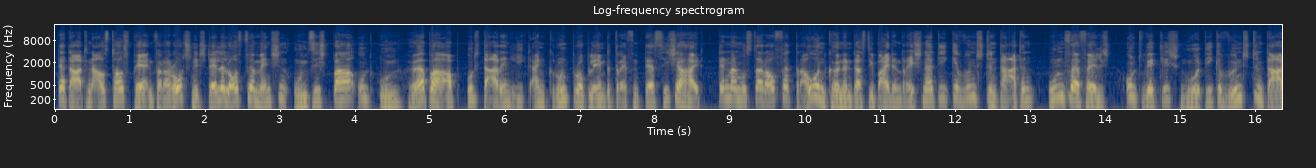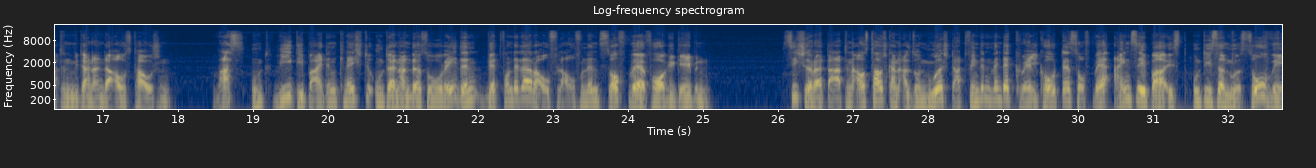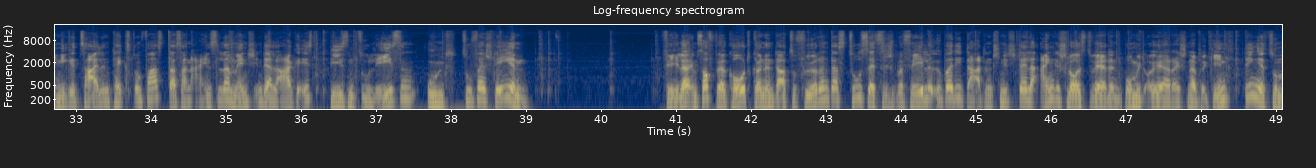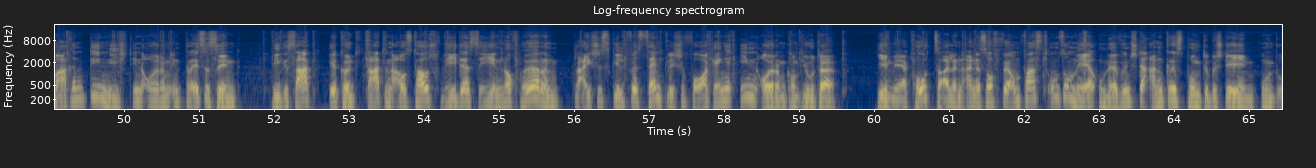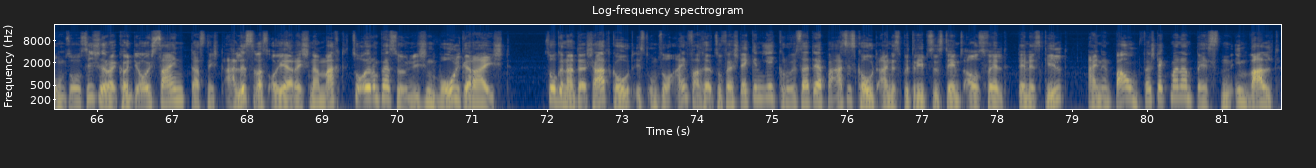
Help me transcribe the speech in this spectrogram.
der Datenaustausch per Infrarotschnittstelle läuft für Menschen unsichtbar und unhörbar ab. Und darin liegt ein Grundproblem betreffend der Sicherheit, denn man muss darauf vertrauen können, dass die beiden Rechner die gewünschten Daten unverfälscht und wirklich nur die gewünschten Daten miteinander austauschen. Was und wie die beiden Knechte untereinander so reden, wird von der darauf laufenden Software vorgegeben Sicherer Datenaustausch kann also nur stattfinden, wenn der Quellcode der Software einsehbar ist und dieser nur so wenige Zeilen Text umfasst, dass ein einzelner Mensch in der Lage ist, diesen zu lesen und zu verstehen. Fehler im Softwarecode können dazu führen, dass zusätzliche Befehle über die Datenschnittstelle eingeschleust werden, womit euer Rechner beginnt, Dinge zu machen, die nicht in eurem Interesse sind. Wie gesagt, ihr könnt Datenaustausch weder sehen noch hören, Gleiches gilt für sämtliche Vorgänge in eurem Computer. Je mehr Codezeilen eine Software umfasst, umso mehr unerwünschte Angriffspunkte bestehen und umso sicherer könnt ihr euch sein, dass nicht alles, was euer Rechner macht, zu eurem persönlichen Wohl gereicht. Sogenannter Schadcode ist umso einfacher zu verstecken, je größer der Basiscode eines Betriebssystems ausfällt, denn es gilt, einen Baum versteckt man am besten im Wald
